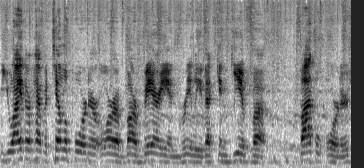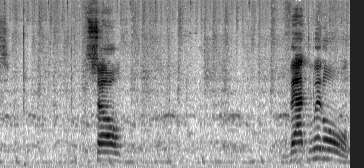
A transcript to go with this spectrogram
you either have a teleporter or a barbarian, really, that can give uh, battle orders. So, that little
